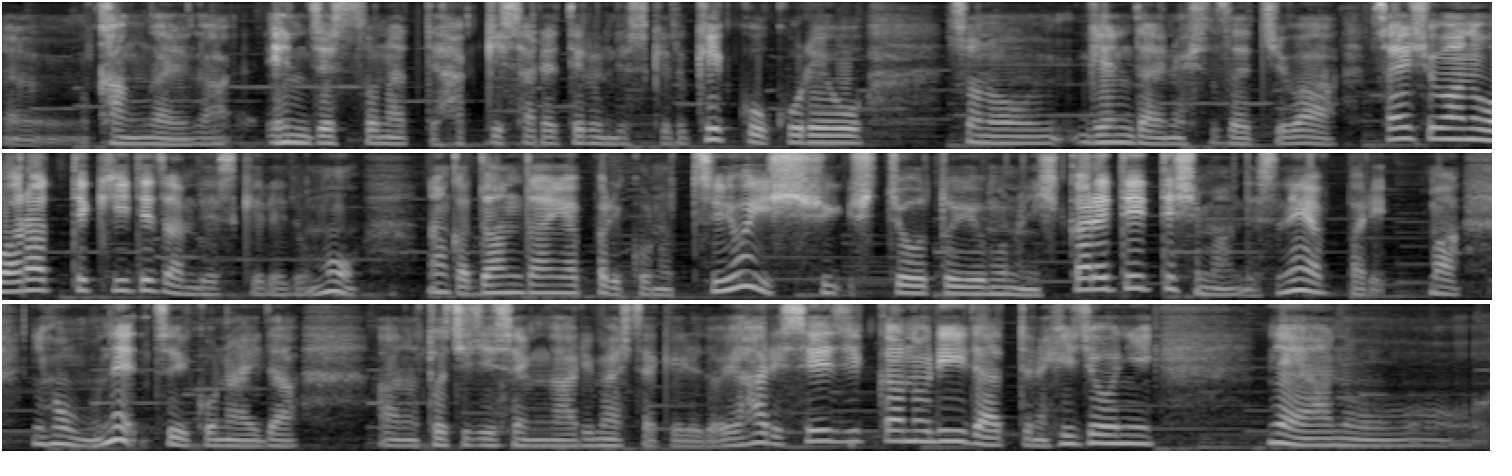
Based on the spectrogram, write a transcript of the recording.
考えが演説となって発揮されてるんですけど結構これをその現代の人たちは最初はあの笑って聞いてたんですけれどもなんかだんだんやっぱりこの強い主張というものに惹かれていってしまうんですねやっぱり。まあ日本もねついこの間あの都知事選がありましたけれどやはり政治家のリーダーっていうのは非常にねあの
